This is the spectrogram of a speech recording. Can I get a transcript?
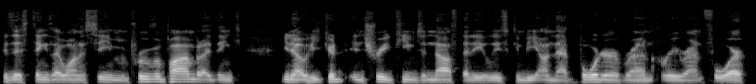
because there's things I want to see him improve upon. But I think, you know, he could intrigue teams enough that he at least can be on that border of round three, round four.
